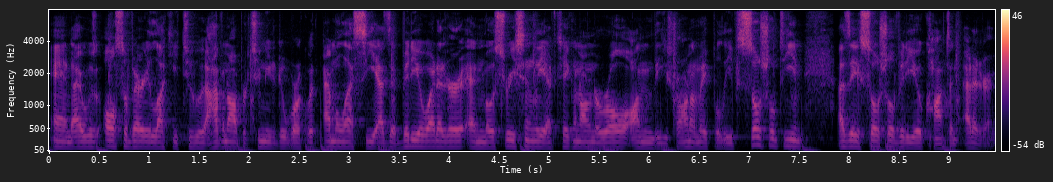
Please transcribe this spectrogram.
and I was also very lucky to have an opportunity to work with MLSE as a video editor, and most recently I've taken on a role on the Toronto Maple Leafs social team as a social video content editor.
